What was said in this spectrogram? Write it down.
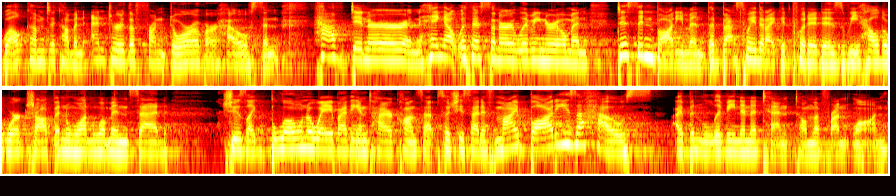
welcome to come and enter the front door of our house and have dinner and hang out with us in our living room. And disembodiment, the best way that I could put it is we held a workshop and one woman said, she was like blown away by the entire concept. So she said, if my body's a house, I've been living in a tent on the front lawn.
